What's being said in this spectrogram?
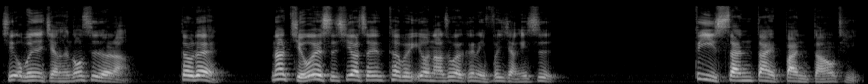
其实我们也讲很多次的啦，对不对？那九月十七号这天特别又拿出来跟你分享一次，第三代半导体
